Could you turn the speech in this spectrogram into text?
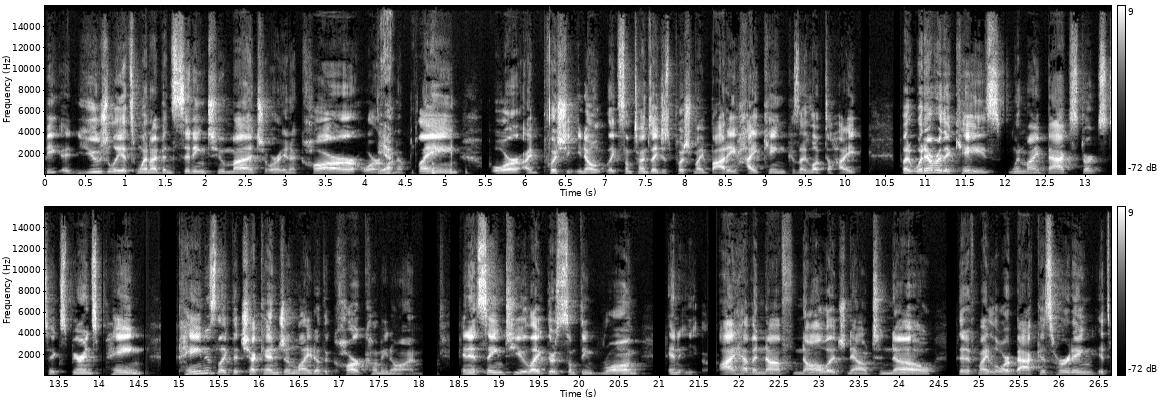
be, usually it's when I've been sitting too much or in a car or yeah. on a plane or I'm pushing, you know, like sometimes I just push my body hiking because I love to hike. But whatever the case, when my back starts to experience pain, pain is like the check engine light of the car coming on. And it's saying to you, like, there's something wrong. And I have enough knowledge now to know that if my lower back is hurting, it's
